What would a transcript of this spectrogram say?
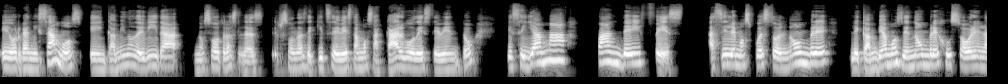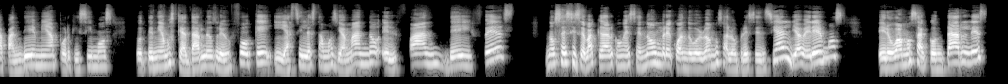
eh, organizamos en Camino de Vida, nosotras, las personas de Kids TV, estamos a cargo de este evento que se llama Fan Day Fest. Así le hemos puesto el nombre, le cambiamos de nombre justo ahora en la pandemia porque hicimos, teníamos que darle otro enfoque y así le estamos llamando el Fan Day Fest. No sé si se va a quedar con ese nombre cuando volvamos a lo presencial, ya veremos, pero vamos a contarles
